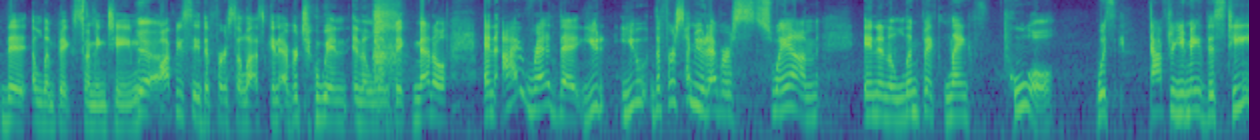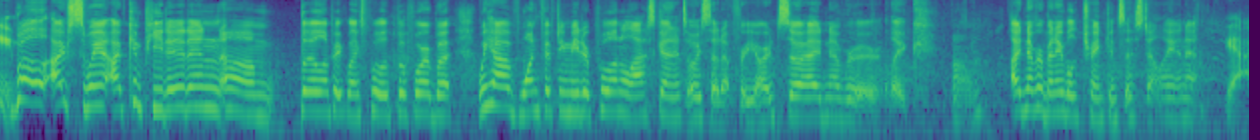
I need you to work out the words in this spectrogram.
the Olympic swimming team. Yeah. Obviously, the first Alaskan ever to win an Olympic medal. And I read that you, you, the first time you'd ever swam in an Olympic length pool was after you made this team. Well, I've swam, I've competed in um, the Olympic length pool before, but we have 150 meter pool in Alaska, and it's always set up for yards. So I'd never like, um, I'd never been able to train consistently in it. Yeah,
